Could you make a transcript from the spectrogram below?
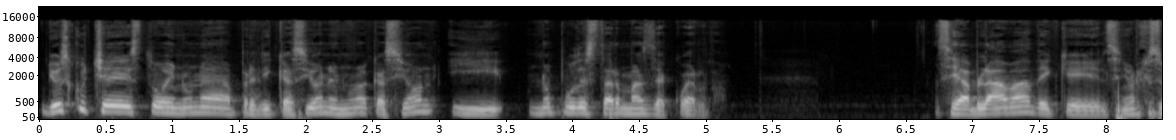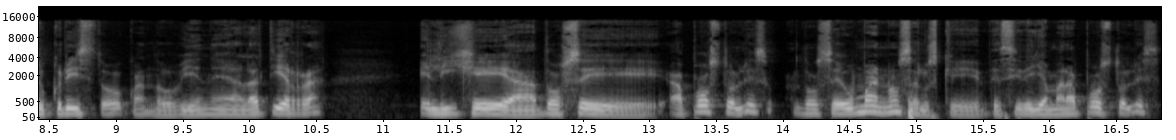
Yo escuché esto en una predicación en una ocasión y no pude estar más de acuerdo. Se hablaba de que el Señor Jesucristo, cuando viene a la tierra, elige a doce apóstoles, doce humanos, a los que decide llamar apóstoles,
